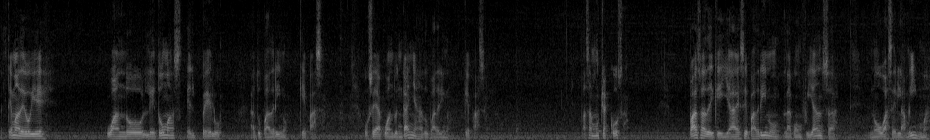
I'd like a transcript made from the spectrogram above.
El tema de hoy es cuando le tomas el pelo a tu padrino, ¿qué pasa? O sea, cuando engañas a tu padrino, ¿qué pasa? Pasan muchas cosas. Pasa de que ya ese padrino, la confianza no va a ser la misma.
